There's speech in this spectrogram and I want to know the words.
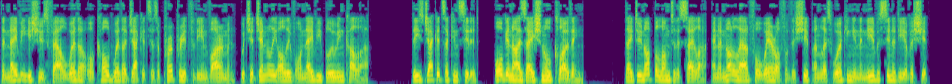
the Navy issues foul weather or cold weather jackets as appropriate for the environment, which are generally olive or navy blue in color. These jackets are considered organizational clothing. They do not belong to the sailor, and are not allowed for wear off of the ship unless working in the near vicinity of a ship.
